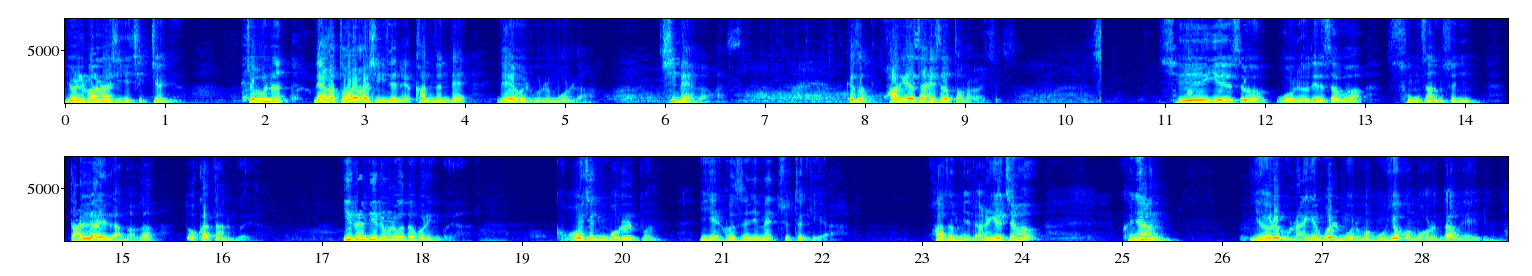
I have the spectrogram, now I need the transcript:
열반하시기 직전이야. 저분은 내가 돌아가시기 전에 갔는데 내 얼굴을 몰라. 치매가. 그래서 화계사에서 돌아가셨어. 세계에서 원효대사와 숭산스님, 달라일라마가 똑같다는 거예요. 이런 이름을 얻어버린 거야. 오직 모를 뿐. 이게 그 스님의 주특기야. 화두입니다. 알겠죠? 그냥 여러분에게 뭘 물으면 무조건 모른다고 해야 된다.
